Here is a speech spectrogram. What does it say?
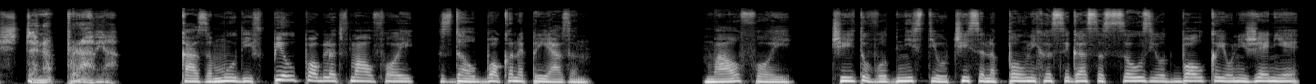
Ще направя. каза Муди, впил поглед в Малфой с дълбока неприязан. Малфой, чието воднисти очи се напълниха сега с сълзи от болка и унижение,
